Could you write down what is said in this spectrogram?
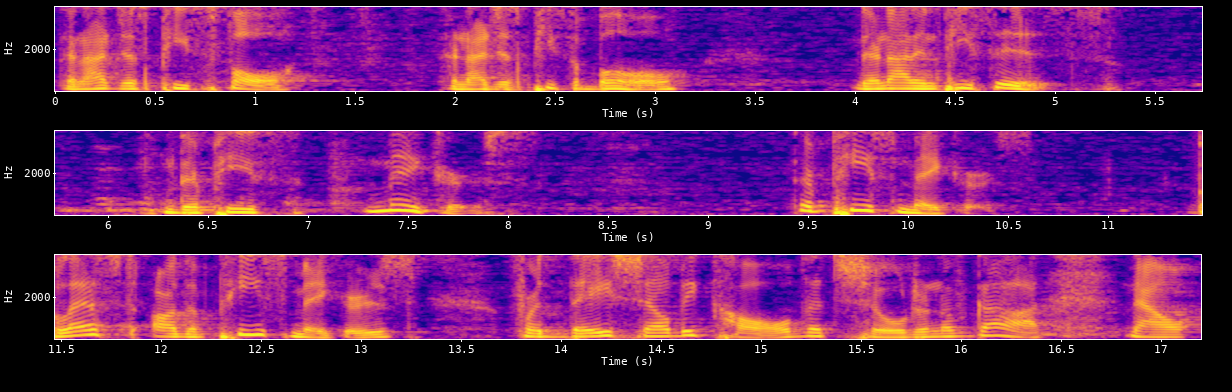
They're not just peaceful. They're not just peaceable. They're not in pieces. They're peacemakers. They're peacemakers. Blessed are the peacemakers, for they shall be called the children of God. Now,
